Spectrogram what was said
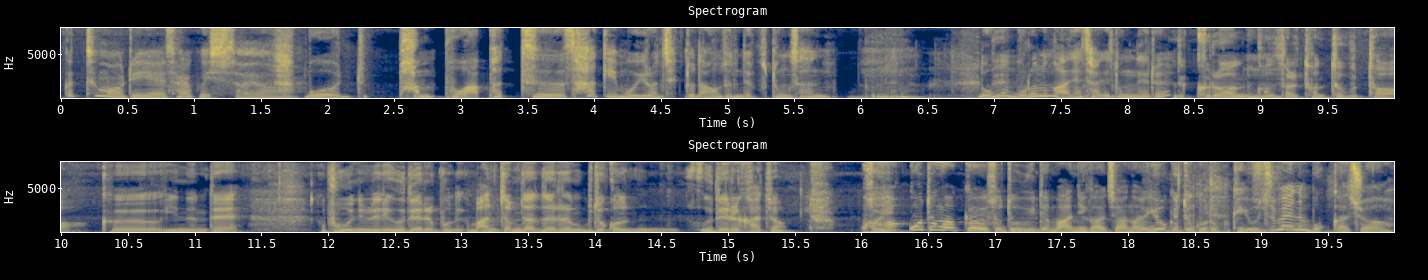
끄트머리에 살고 있어요. 뭐 반포 아파트 사기 뭐 이런 책도 나오던데 부동산 너무 네. 모르는 거 아니야 자기 동네를? 근데 그런 음. 컨설턴트부터 그 있는데 부모님들이 의대를 보니까 만점자들은 무조건 의대를 가죠? 거의 과학고등학교에서도 의대 많이 가지 않아요? 여기도 그렇고 계시고. 요즘에는 못 가죠.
